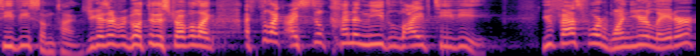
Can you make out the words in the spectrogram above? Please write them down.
TV sometimes. Do you guys ever go through this struggle? Like, I feel like I still kind of need live TV. You fast forward one year later,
